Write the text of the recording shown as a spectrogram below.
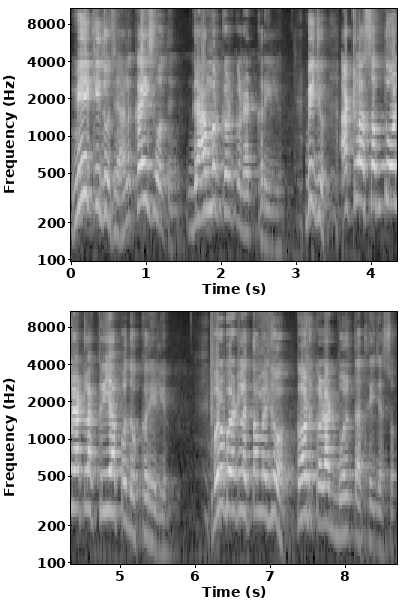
મેં કીધું છે અને કઈ શું ગ્રામર કડકડાટ કરી લ્યો. બીજું, આટલા શબ્દો અને આટલા ક્રિયાપદો કરી લ્યો. બરોબર? એટલે તમે જો કડકડાટ બોલતા થઈ જશો.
